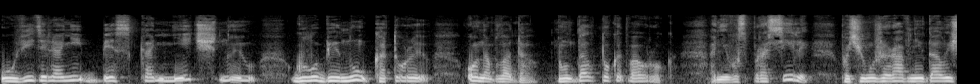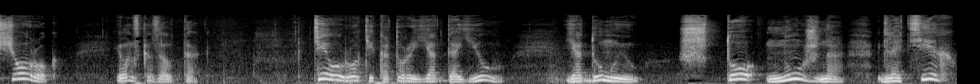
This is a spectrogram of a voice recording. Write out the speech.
увидели они бесконечную глубину, которую он обладал. Но он дал только два урока. Они его спросили, почему же Рав не дал еще урок? И он сказал так. Те уроки, которые я даю, я думаю, что нужно для тех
